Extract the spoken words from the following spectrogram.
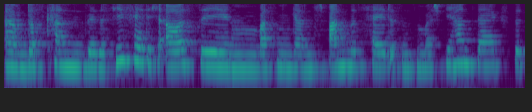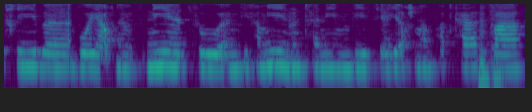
ähm, das kann sehr, sehr vielfältig aussehen. Was ein ganz spannendes Feld ist, sind zum Beispiel Handwerksbetriebe, wo ja auch eine Nähe zu irgendwie Familienunternehmen, wie es ja hier auch schon mal im Podcast mhm. war,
